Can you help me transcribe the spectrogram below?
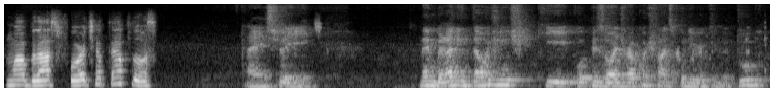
um abraço forte e até a próxima. É isso aí. Lembrando, então, gente, que o episódio vai continuar disponível aqui no YouTube,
